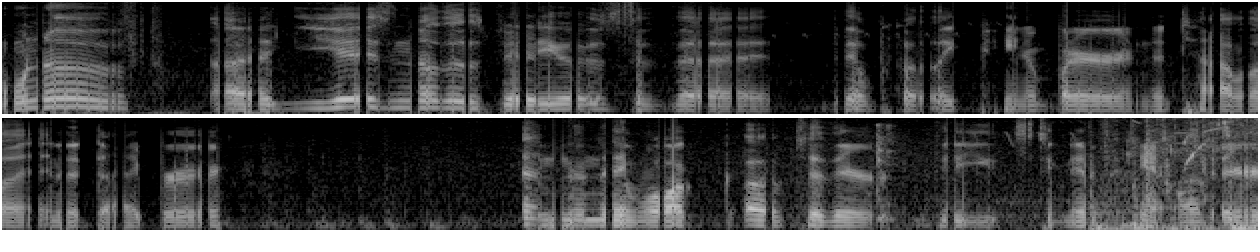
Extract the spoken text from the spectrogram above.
one of uh, you guys know those videos of the they'll put like peanut butter and Nutella in a diaper, and then they walk up to their the significant other,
